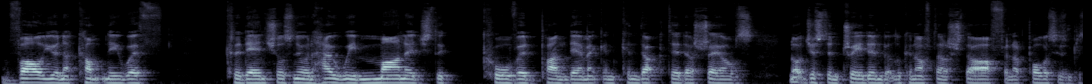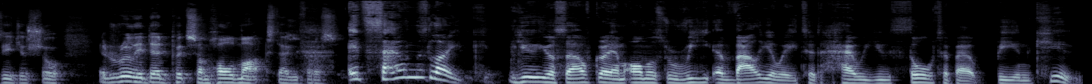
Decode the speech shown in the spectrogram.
valuing a company with credentials, knowing how we managed the COVID pandemic and conducted ourselves, not just in trading, but looking after our staff and our policies and procedures. So it really did put some hallmarks down for us. It sounds like you yourself, Graham, almost re-evaluated how you thought about B and Q.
